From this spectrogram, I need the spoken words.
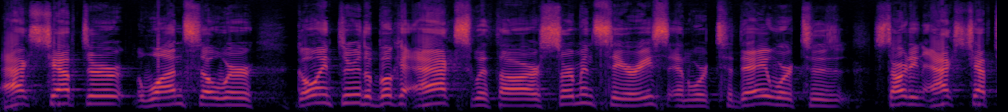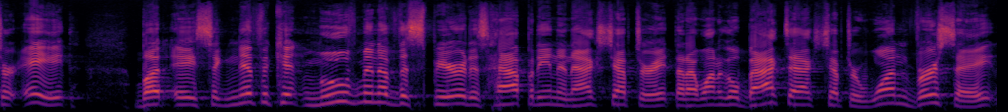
Acts chapter 1. So we're going through the book of Acts with our sermon series, and we're today we're to starting Acts chapter 8. But a significant movement of the Spirit is happening in Acts chapter 8 that I want to go back to Acts chapter 1, verse 8,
